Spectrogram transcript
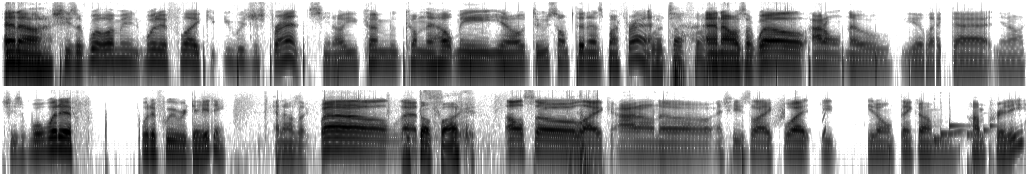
And uh, she's like, "Well, I mean, what if like you were just friends? You know, you come come to help me, you know, do something as my friend." What the fuck? And I was like, "Well, I don't know you like that, you know." And she's like, "Well, what if, what if we were dating?" And I was like, "Well, what that's the fuck? also like I don't know." And she's like, "What? You you don't think I'm I'm pretty?"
